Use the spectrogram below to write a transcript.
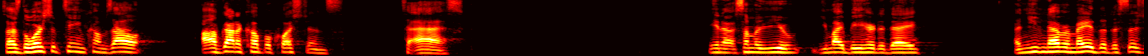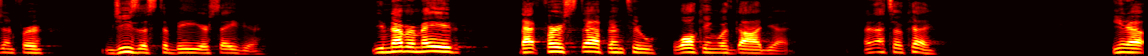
So, as the worship team comes out, I've got a couple questions to ask. You know, some of you, you might be here today and you've never made the decision for Jesus to be your Savior. You've never made that first step into walking with God yet. And that's okay. You know,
